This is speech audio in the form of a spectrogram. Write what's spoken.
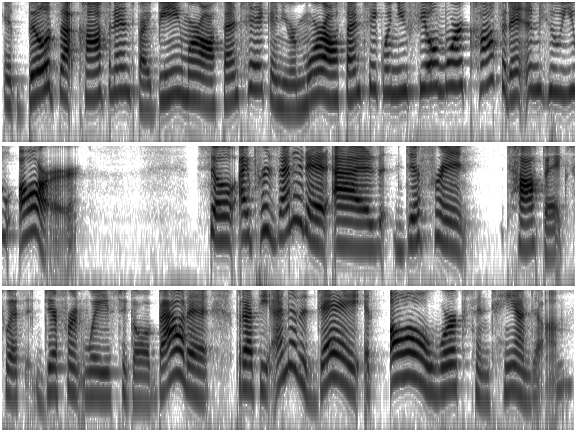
It builds that confidence by being more authentic, and you're more authentic when you feel more confident in who you are. So, I presented it as different topics with different ways to go about it, but at the end of the day, it all works in tandem.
